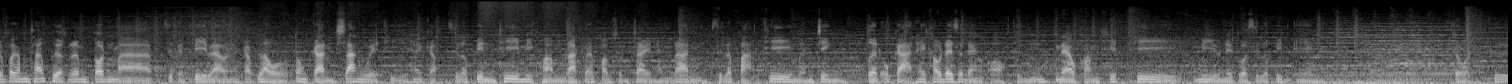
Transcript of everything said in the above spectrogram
ิลปกรรมช้างเผือกเริ่มต้นมา 11 ปีแล้วนะครับ เราต้องการสร้างเวทีให้กับศิลปินที่มีความรักและความสนใจทางด้าน ศิลปะที่เหมือนจริง เปิดโอกาสให้เขาได้แสดงออกถึงแนวความคิดที่มีอยู่ในตัวศิลปินเองโจทย์คือ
